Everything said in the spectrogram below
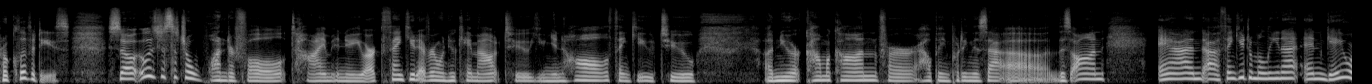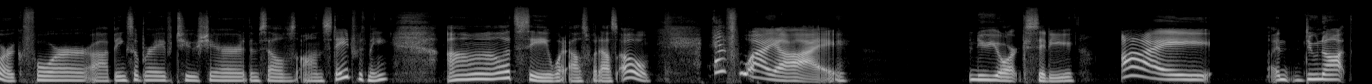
proclivities. So it was just such a wonderful time in New York. Thank you to everyone who came out to Union Hall. Thank you to uh, New York Comic Con for helping putting this uh, this on. And uh, thank you to Mollena and Georg for uh, being so brave to share themselves on stage with me. Uh, let's see, what else? What else? Oh, FYI, New York City, I do not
